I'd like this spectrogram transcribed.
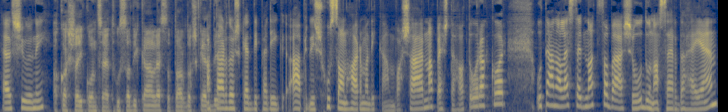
elsülni. A Kassai koncert 20-án lesz, a Tardoskeddi. A Tardoskeddi pedig április 23-án vasárnap, este 6 órakor. Utána lesz egy nagyszabású Dunaszerda helyen,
